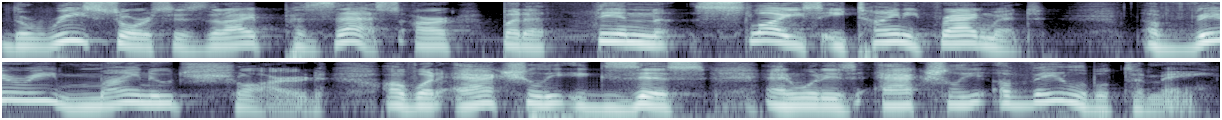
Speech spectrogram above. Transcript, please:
the resources that I possess are but a thin slice, a tiny fragment a very minute shard of what actually exists and what is actually available to me.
